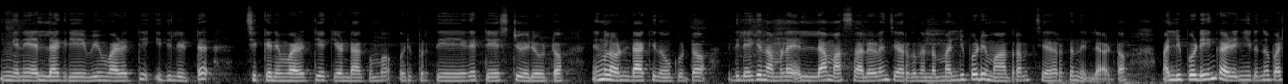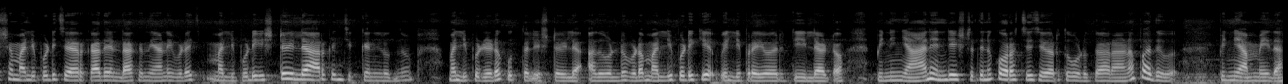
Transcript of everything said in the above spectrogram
ഇങ്ങനെ എല്ലാ ഗ്രേവിയും വഴറ്റി ഇതിലിട്ട് ചിക്കനും വഴറ്റിയൊക്കെ ഉണ്ടാക്കുമ്പോൾ ഒരു പ്രത്യേക ടേസ്റ്റ് വരും കേട്ടോ. നിങ്ങൾ ഉണ്ടാക്കി നോക്കൂ കേട്ടോ. ഇതിലേക്ക് നമ്മൾ എല്ലാ മസാലകളും ചേർക്കുന്നുണ്ട്. മല്ലിപ്പൊടി മാത്രം ചേർക്കുന്നില്ല കേട്ടോ. മല്ലിപ്പൊടിയും കഴിഞ്ഞിരുന്നു. പക്ഷേ മല്ലിപ്പൊടി ചേർക്കാതെ ഉണ്ടാക്കുന്നതാണ് ഇവിടെ മല്ലിപ്പൊടി ഇഷ്ടമില്ല. ആർക്കും ചിക്കനിലൊന്നും മല്ലിപ്പൊടിയുടെ കുത്തൽ ഇഷ്ടമില്ല. അതുകൊണ്ട് ഇവിടെ മല്ലിപ്പൊടിക്ക് വലിയ പ്രയോറിറ്റി ഇല്ല കേട്ടോ. പിന്നെ ഞാൻ എന്റെ ഇഷ്ടത്തിന് കുറച്ച് ചേർത്ത് കൊടുക്കാറാണ് പതിവ്. പിന്നെ അമ്മ ഇതാ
